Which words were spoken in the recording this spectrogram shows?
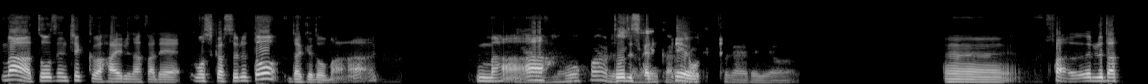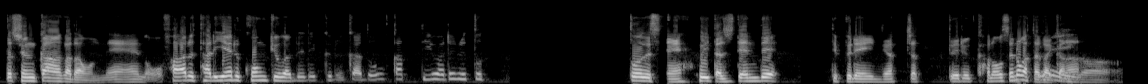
まあ、当然チェックは入る中で、もしかすると、だけどまあ、いまや、あ、どうですかね、プレーを。うーん、ファウルだった瞬間赤だもんね。ノーファウルたり得る根拠が出てくるかどうかって言われると、そうですね、吹いた時点で、でプレイになっちゃってる可能性の方が高いかな。が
